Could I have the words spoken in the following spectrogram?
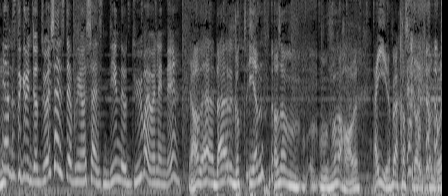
Eneste grunnen til at du har kjæreste, er pga. kjæresten din. Det er jo Du var jo elendig. Ja, det, er- det er godt igjen. Altså, hvorfor har vi Jeg gir opp, jeg kaster alt og går.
